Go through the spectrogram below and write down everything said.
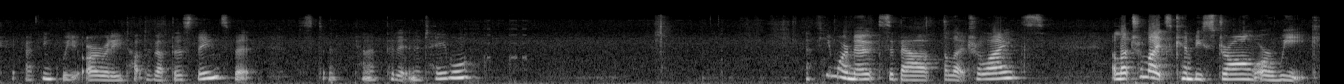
Okay, I think we already talked about those things, but just to kind of put it in a table. A few more notes about electrolytes. Electrolytes can be strong or weak.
